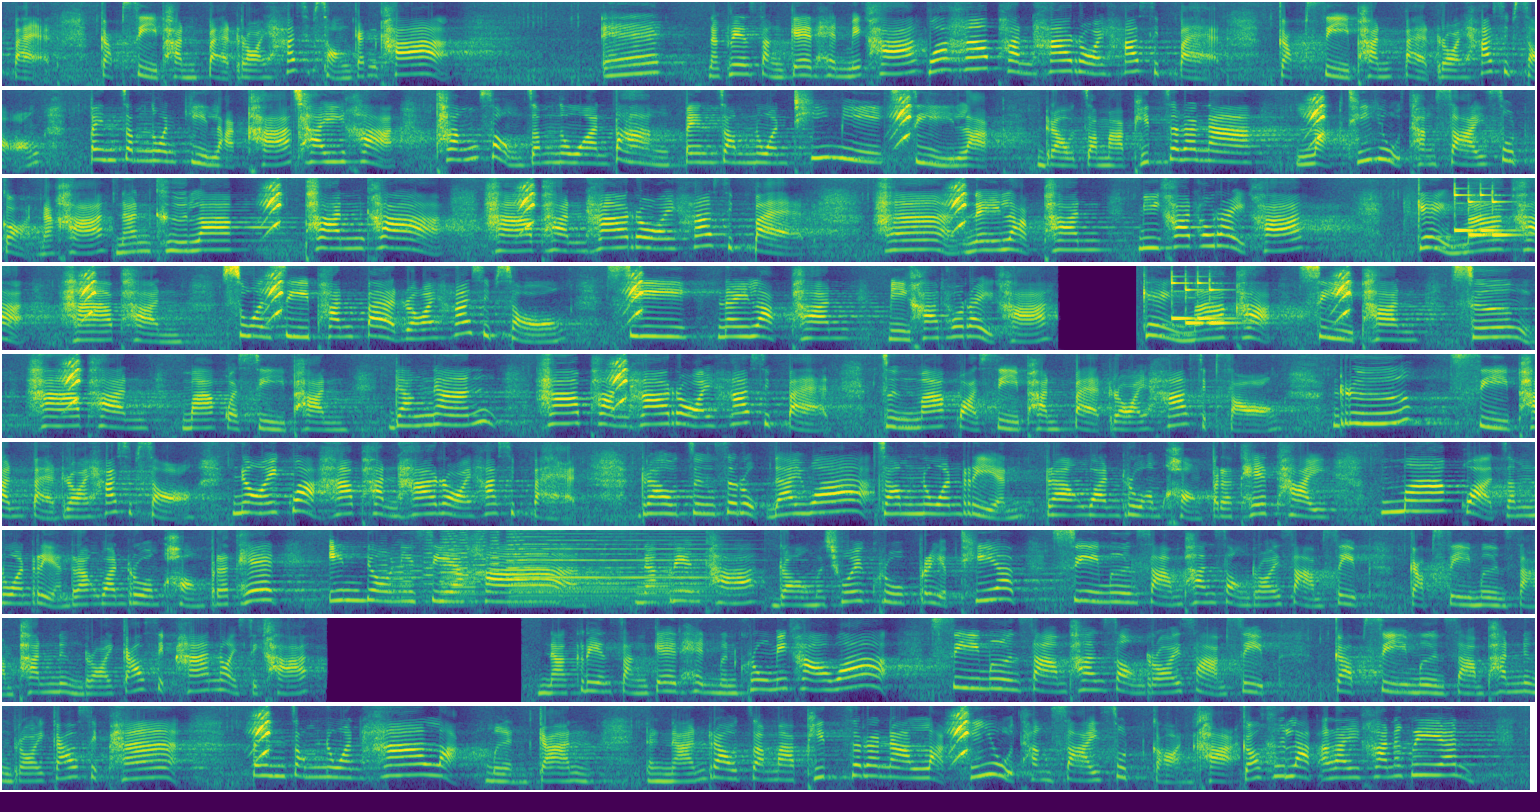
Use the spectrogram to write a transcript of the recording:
5,558 กับ 4,852 กันค่ะ เอ๊ะ นักเรียนสังเกตเห็นไหมคะว่า 5,558 กับ 4,852 เป็นจำนวนกี่หลักคะ ใช่ค่ะ ทั้งสองจำนวนต่างเป็นจำนวนที่มี 4 หลัก เราจะมาพิจารณาหลักที่อยู่ทางซ้ายสุดก่อนนะคะ นั่นคือหลักพันค่ะ 5,558 5 ในหลักพันมีค่าเท่าไหร่คะ เก่งมากค่ะ 5,000 ส่วน 4,852 4 ในหลักพัน มีค่าเท่าไหร่คะ เก่งมากค่ะ 4,000 ซึ่ง 5,000 มากกว่า 4,000 ดังนั้น 5,558 จึงมากกว่า 4,852 หรือ 4,852 น้อยกว่า 5,558 เราจึงสรุปได้ว่าจำนวนเหรียญรางวัลรวมของประเทศไทย มากกว่าจำนวนเหรียญรางวัลรวมของประเทศอินโดนีเซียค่ะ นักเรียนคะลองมาช่วยครูเปรียบเทียบ 43,230 กับ 43,195 หน่อยสิคะ นักเรียนสังเกตเห็นเหมือนครูไหมคะว่า 43,230 กับ 43,195 เป็นจำนวน 5 หลักเหมือนกัน ดังนั้นเราจะมาพิจารณาหลักที่อยู่ทางซ้ายสุดก่อนค่ะ ก็คือหลักอะไรคะนักเรียน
